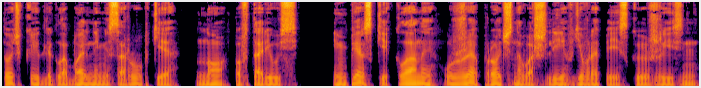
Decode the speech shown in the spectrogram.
точкой для глобальной мясорубки, но, повторюсь, Имперские кланы уже прочно вошли в европейскую жизнь.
